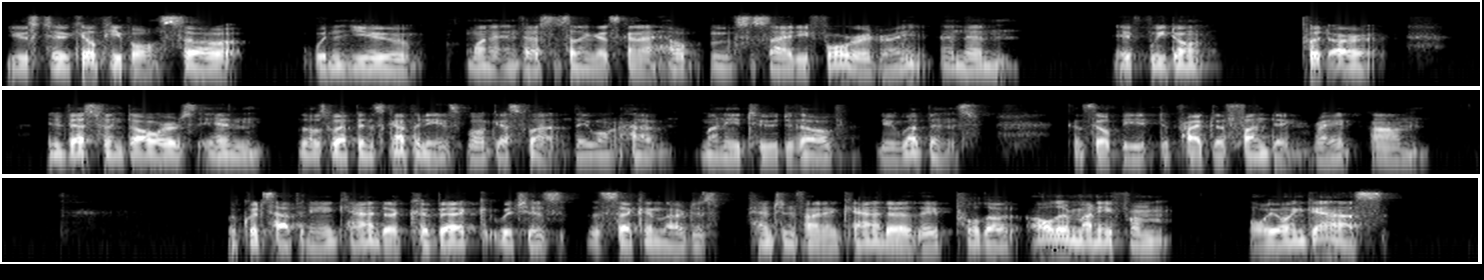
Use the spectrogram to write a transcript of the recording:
used to kill people. So wouldn't you want to invest in something that's going to help move society forward, right? And then if we don't put our investment dollars in those weapons companies, well, guess what? They won't have money to develop new weapons because they'll be deprived of funding, right? Um, look what's happening in Canada. Quebec, which is the second largest pension fund in Canada, they pulled out all their money from oil and gas.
